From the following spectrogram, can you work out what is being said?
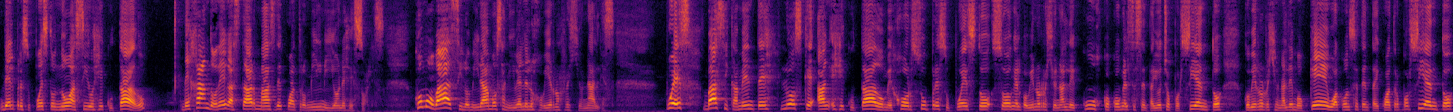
del presupuesto no ha sido ejecutado, dejando de gastar más de 4 mil millones de soles. ¿Cómo va si lo miramos a nivel de los gobiernos regionales? Pues básicamente los que han ejecutado mejor su presupuesto son el gobierno regional de Cusco con el 68%, gobierno regional de Moquegua con 74%,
